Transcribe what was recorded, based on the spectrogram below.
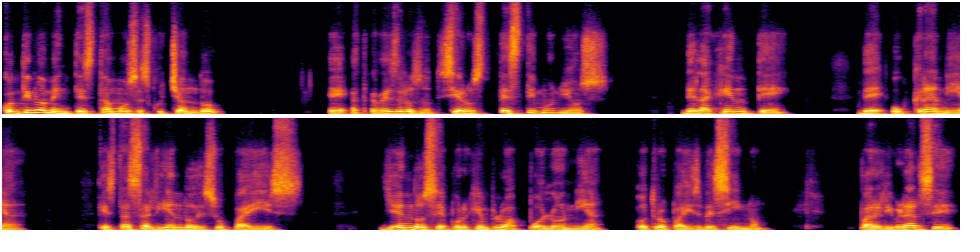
Continuamente estamos escuchando eh, a través de los noticieros testimonios de la gente de Ucrania que está saliendo de su país, yéndose, por ejemplo, a Polonia, otro país vecino, para librarse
